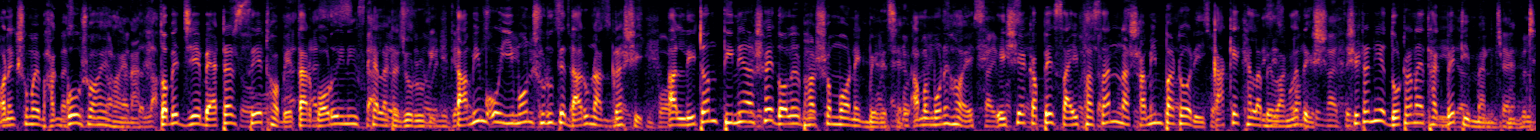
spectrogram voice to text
অনেক সময় ভাগ্যও সহায় হয় না। তবে যে ব্যাটার সেট হবে তার বড় ইনিংস খেলাটা জরুরি। তামিম ও ইমন শুরুতে দারুণ আগ্রাসী। আর লিটন তিনে আসায় দলের ভারসাম্য অনেক বেড়েছে। আমার মনে হয় এশিয়া কাপে সাইফ হাসান না শামীম পাটোয়ারি কাকে খেলাবে বাংলাদেশ? সেটা নিয়ে দোটানায় থাকবে team management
